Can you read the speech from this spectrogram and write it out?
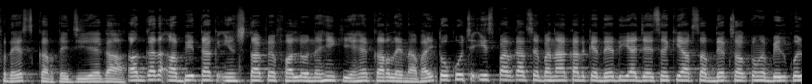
प्रेस कर दीजिएगा। अगर अभी तक इंस्टा पे फॉलो नहीं किए हैं, कर लेना भाई। तो कुछ इस प्रकार से बना करके दे दिया, जैसे कि आप सब देख सकते हो बिल्कुल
